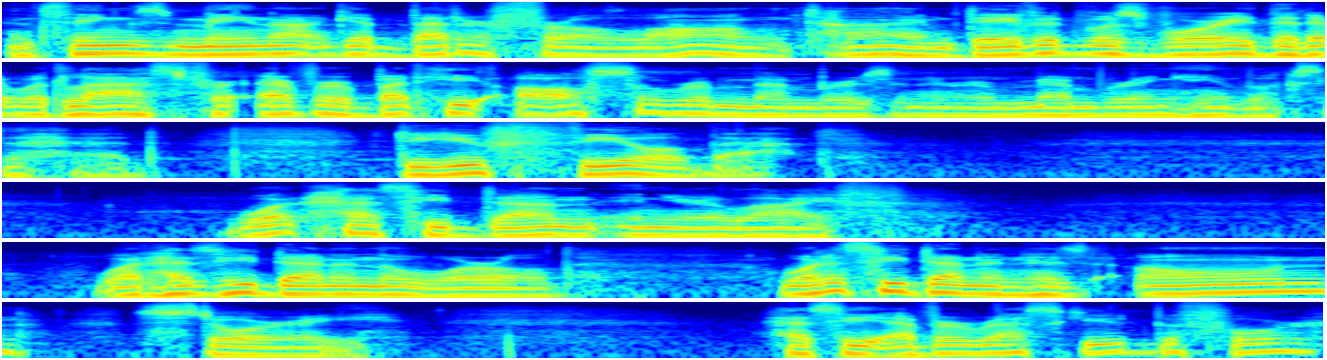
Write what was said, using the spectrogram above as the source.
And things may not get better for a long time. David was worried that it would last forever, but he also remembers, and in remembering, he looks ahead. Do you feel that? What has he done in your life? What has he done in the world? What has he done in his own story? Has he ever rescued before?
